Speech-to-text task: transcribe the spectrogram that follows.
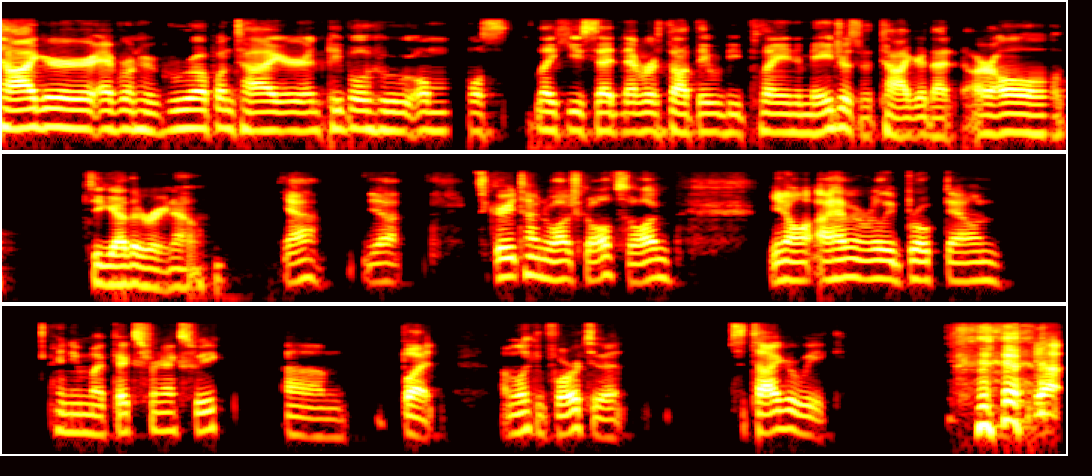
Tiger, everyone who grew up on Tiger, and people who almost, like you said, never thought they would be playing in majors with Tiger that are all together right now. yeah, yeah. It's a great time to watch golf. So I'm, you know, I haven't really broke down any of my picks for next week, um, but I'm looking forward to it. It's a Tiger week. yeah,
